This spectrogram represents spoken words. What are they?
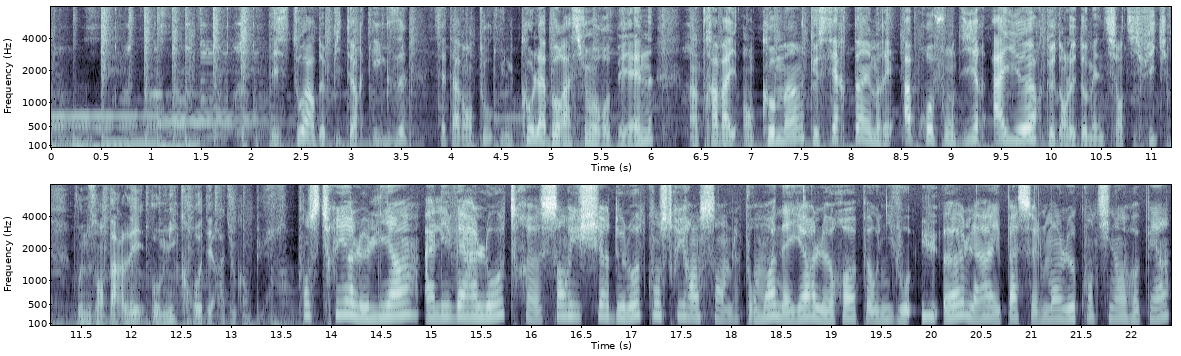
L'histoire de Peter Higgs, c'est avant tout une collaboration européenne, un travail en commun que certains aimeraient approfondir ailleurs que dans le domaine scientifique. Vous nous en parlez au micro des Radio Campus. construire le lien, aller vers l'autre, euh, s'enrichir de l'autre, construire ensemble. Pour moi d'ailleurs, l'Europe au niveau UE, là, et pas seulement le continent européen,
